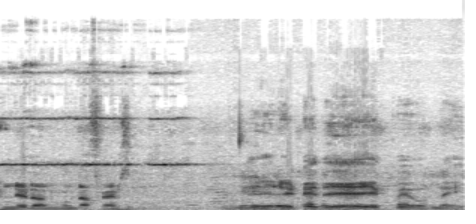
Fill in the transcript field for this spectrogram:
హండ్రెడ్ అనుకుంటా ఫ్రెండ్స్. రేట్ అయితే ఎక్కువే ఉన్నాయి.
